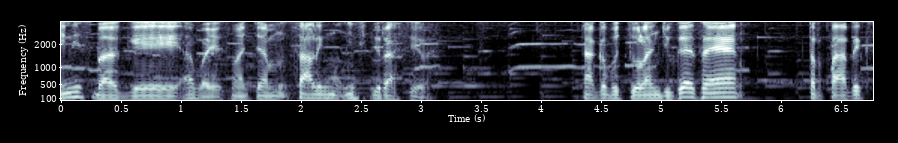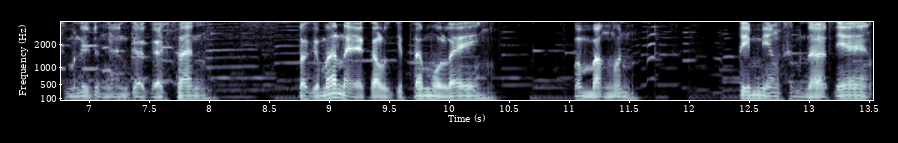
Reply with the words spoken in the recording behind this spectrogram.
ini sebagai apa ya semacam saling menginspirasi lah. Nah, kebetulan juga saya tertarik sebenarnya dengan gagasan bagaimana ya kalau kita mulai membangun tim yang sebenarnya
